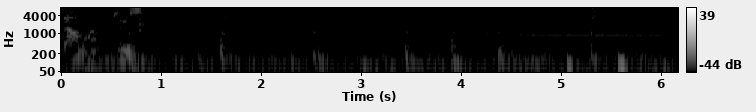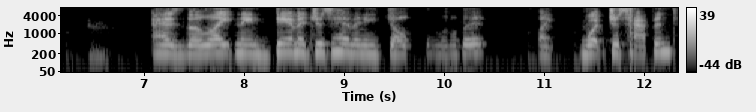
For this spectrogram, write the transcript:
Belmont, please. As the lightning damages him and he jolts a little bit. Like, what just happened?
